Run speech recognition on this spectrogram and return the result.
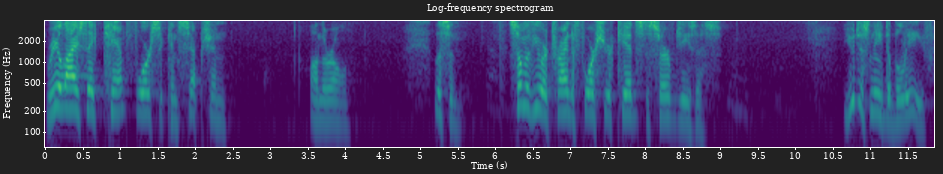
realize they can't force a conception on their own. Listen, some of you are trying to force your kids to serve Jesus. You just need to believe.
